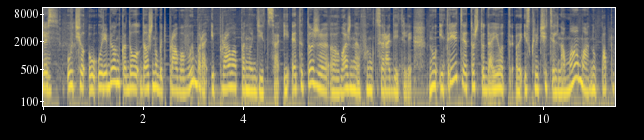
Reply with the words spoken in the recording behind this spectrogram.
то есть у, чел- у- у ребенка дол- должно быть право выбора и право понудиться. И это тоже э, важная функция родителей. Ну и третье, то, что дает э, исключительно мама, ну папа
